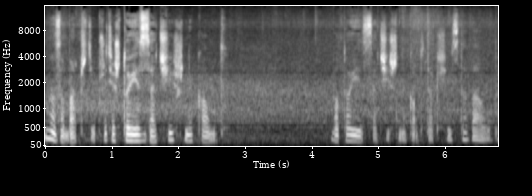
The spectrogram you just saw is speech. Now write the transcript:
No zobaczcie, przecież to jest zaciszny kąt. Bo to jest zaciszny kąt, tak się zdawałoby.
